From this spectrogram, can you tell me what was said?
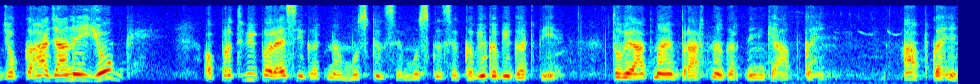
जो कहा जाने योग्य है। और पृथ्वी पर ऐसी घटना मुश्किल से मुश्किल से कभी कभी घटती है। तो वे आत्माएँ प्रार्थना करती हैं कि आप कहें आप कहें।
